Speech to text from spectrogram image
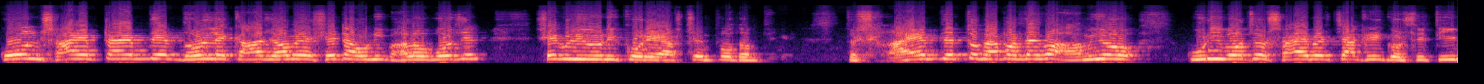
কোন সাহেব টাহেবদের ধরলে কাজ হবে সেটা উনি ভালো বোঝেন, সেগুলি উনি করে আসছেন প্রথম থেকে। তো সাহেবদের তো ব্যাপার দেখো, আমিও কুড়ি বছর সাহেবের চাকরি করছি, তিন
